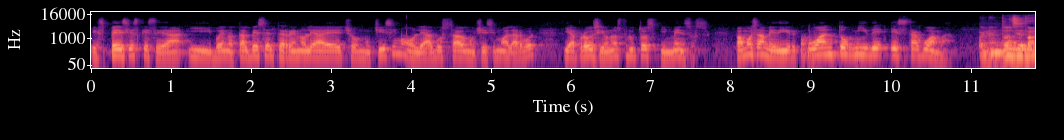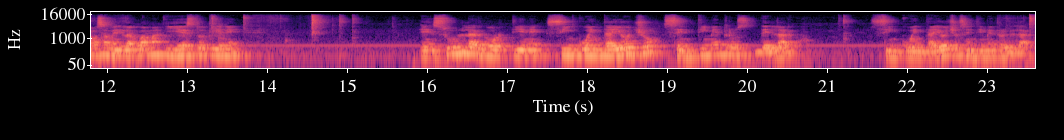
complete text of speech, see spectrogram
especies que se da y bueno, tal vez el terreno le ha hecho muchísimo o le ha gustado muchísimo al árbol y ha producido unos frutos inmensos. Vamos a medir cuánto mide esta guama. Bueno, entonces vamos a medir la guama y esto tiene, en su largor tiene 58 centímetros de largo. 58 centímetros de largo.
